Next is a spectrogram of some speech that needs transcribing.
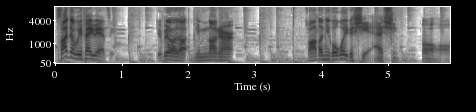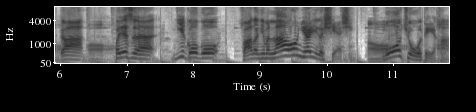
啥叫违反原则？就比如说你们老娘儿抓到你哥哥一个现行。哦，对吧？哦，或者是你哥哥抓到你们老妞儿一个现行，哦，我觉得哈，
